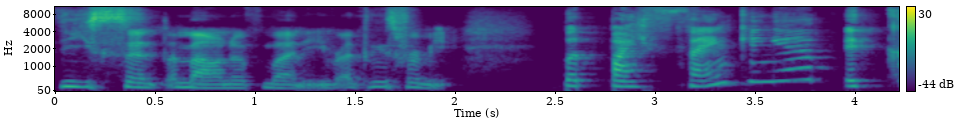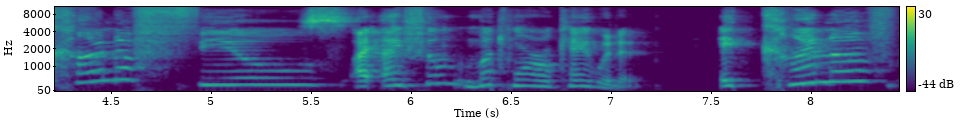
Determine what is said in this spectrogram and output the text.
decent amount of money, at least for me. But by thanking it, it kind of feels, I, I feel much more okay with it. It kind of,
